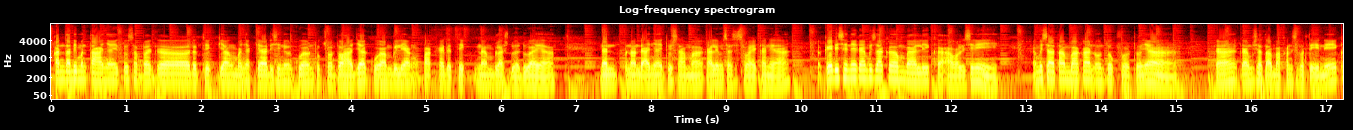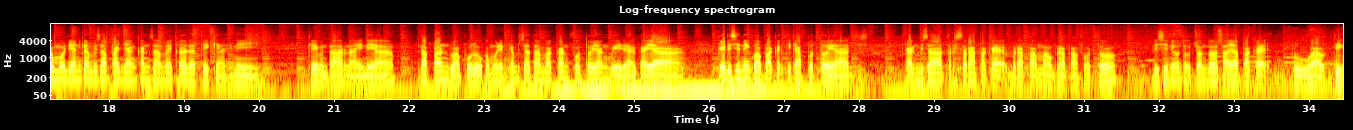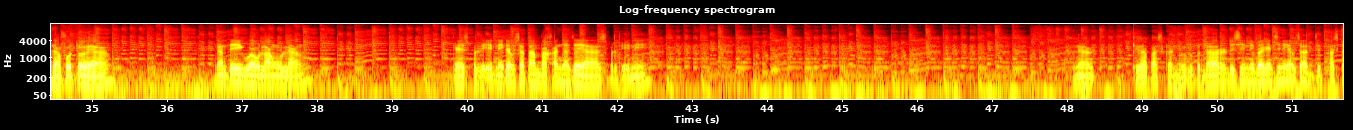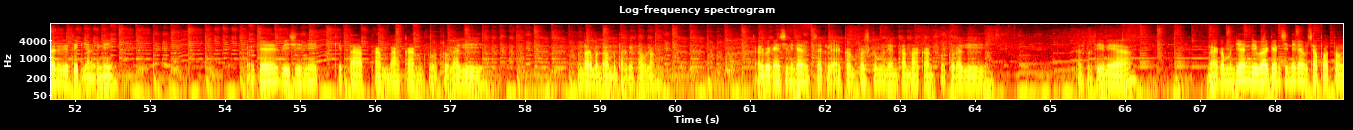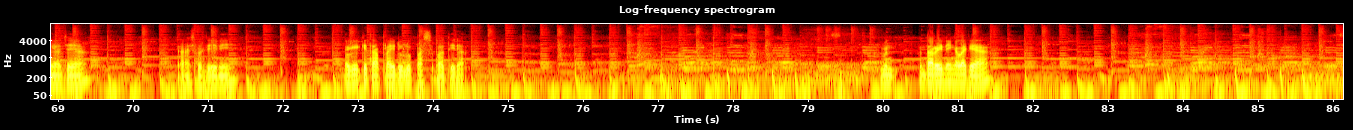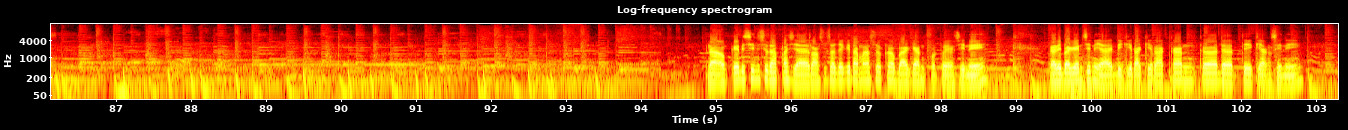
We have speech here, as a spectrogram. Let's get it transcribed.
kan tadi mentahannya itu sampai ke detik yang banyak ya. Di sini gua untuk contoh aja gua ambil yang pakai detik 1622 ya. Dan penandaannya itu sama kalian bisa sesuaikan ya. Oke di sini kalian bisa kembali ke awal di sini. Kalian bisa tambahkan untuk fotonya. Kan kalian bisa tambahkan seperti ini. Kemudian kalian bisa panjangkan sampai ke detik yang ini. Oke bentar. Nah ini ya. 820 kemudian kalian bisa tambahkan foto yang beda gaya. Oke di sini gua pakai tiga foto ya kalian bisa terserah pakai berapa mau berapa foto. Di sini untuk contoh saya pakai dua tiga foto ya. Nanti gua ulang-ulang. Oke seperti ini. Kalian bisa tambahkan aja ya seperti ini. Nah kita paskan dulu bentar. Di sini bagian sini kalian bisa dipaskan di titik yang ini. Oke di sini kita tambahkan foto lagi bentar bentar bentar kita ulang. Nah, di bagian sini kan bisa klik icon plus kemudian tambahkan foto lagi. Nah seperti ini ya. Nah kemudian di bagian sini kan bisa potong ya aja ya. Nah seperti ini. Oke kita apply dulu pas apa tidak. Bentar ini ngelag ya Nah, oke di sini sudah pas ya. Langsung saja kita masuk ke bagian foto yang sini. Nah, di bagian sini ya, dikira-kirakan ke detik yang sini.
